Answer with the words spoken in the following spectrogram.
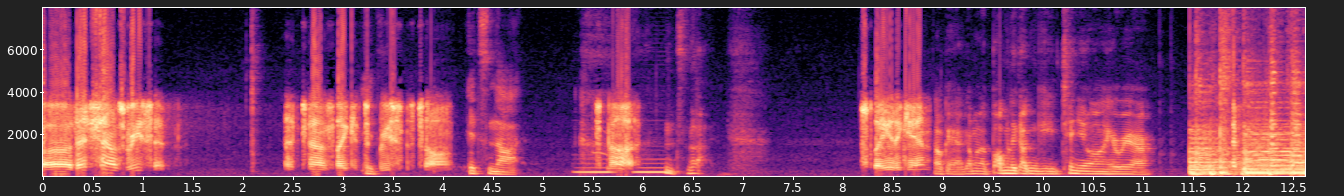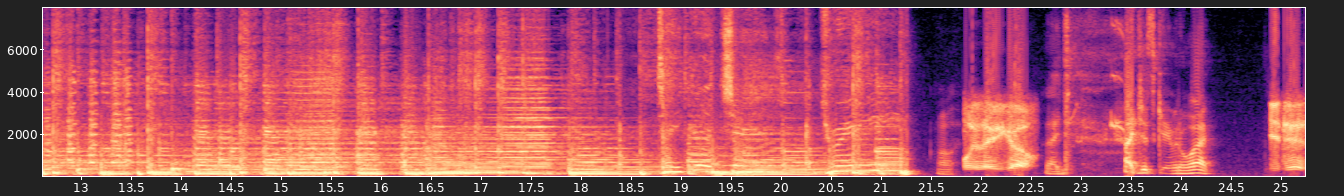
Uh, that sounds recent. That sounds like it's a recent song. it's not. It's not. It's not. Play it again. Okay, I'm gonna. I'm gonna, I'm gonna continue on. Here we are. Just gave it away. You did.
